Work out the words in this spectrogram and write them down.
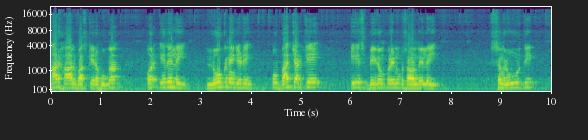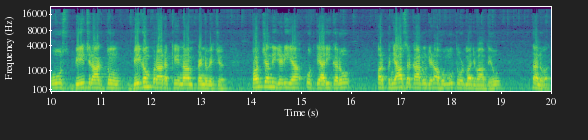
ਹਰ ਹਾਲ ਵਸ ਕੇ ਰਹੂਗਾ ਔਰ ਇਹਦੇ ਲਈ ਲੋਕ ਨੇ ਜਿਹੜੇ ਉਹ ਵੱਧ ਚੜ ਕੇ ਇਸ ਬੇਗਮਪੁਰੇ ਨੂੰ ਵਸਾਉਣ ਦੇ ਲਈ ਸੰਗਰੂਰ ਦੀ ਉਸ ਬੇਚਰਾਗ ਤੋਂ ਬੇਗਮਪੁਰਾ ਰੱਖੇ ਨਾਮ ਪਿੰਡ ਵਿੱਚ ਪਹੁੰਚਣ ਦੀ ਜਿਹੜੀ ਆ ਉਹ ਤਿਆਰੀ ਕਰੋ। ਔਰ ਪੰਜਾਬ ਸਰਕਾਰ ਨੂੰ ਜਿਹੜਾ ਉਹ ਮੂੰਹ ਤੋੜਮਾ ਜਵਾਬ ਦਿਓ। ਧੰਨਵਾਦ।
